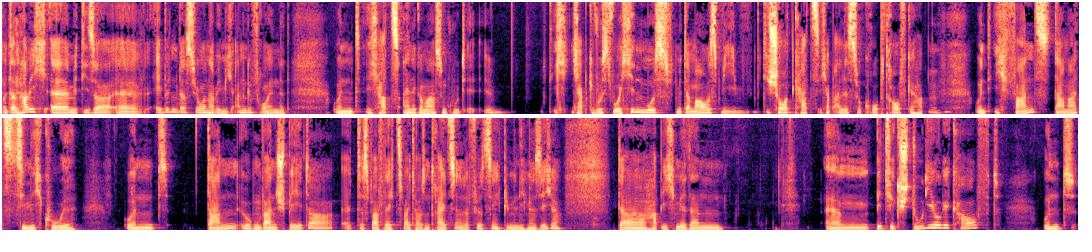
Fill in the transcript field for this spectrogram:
Und dann habe ich äh, mit dieser äh, Ableton-Version habe ich mich angefreundet und ich hatte es einigermaßen gut. Äh, ich, ich habe gewusst, wo ich hin muss mit der Maus, wie die Shortcuts, ich habe alles so grob drauf gehabt. Und ich fand's damals ziemlich cool. Und dann irgendwann später, äh, das war vielleicht 2013 oder 14, ich bin mir nicht mehr sicher, da habe ich mir dann ähm, Bitwig Studio gekauft und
